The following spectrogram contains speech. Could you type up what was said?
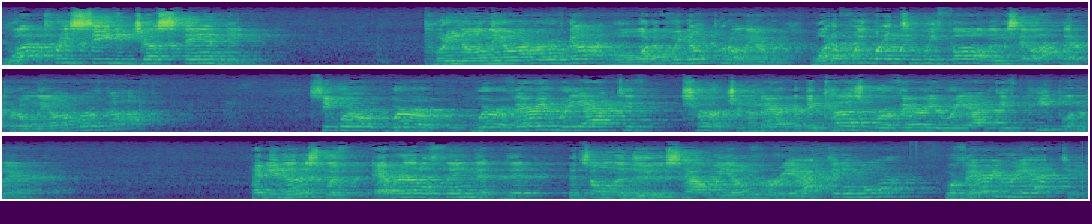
What preceded just standing? Putting on the armor of God. Well, what if we don't put on the armor? What if we wait till we fall and we say, well, I better put on the armor of God? See, we're, we're, we're a very reactive church in America because we're a very reactive people in America. Have you noticed with every little thing that, that, that's on the news how we overreact anymore? We're very reactive.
